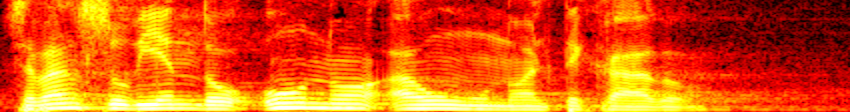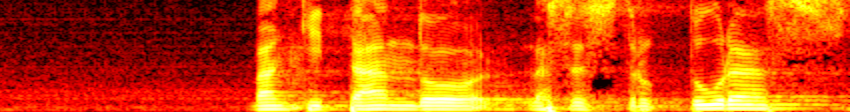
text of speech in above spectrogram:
se van subiendo uno a uno al tejado. Van quitando las estructuras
